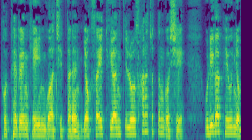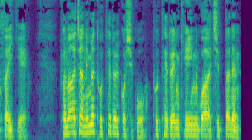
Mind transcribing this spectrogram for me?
도태된 개인과 집단은 역사의 뒤안길로 사라졌던 것이 우리가 배운 역사이기에 변화하지 않으면 도태될 것이고 도태된 개인과 집단은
